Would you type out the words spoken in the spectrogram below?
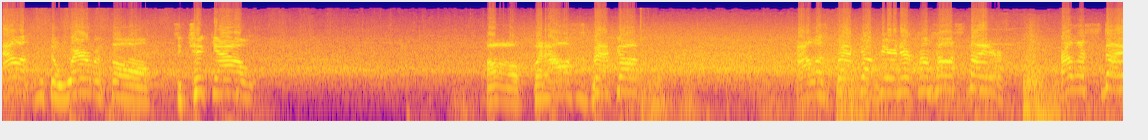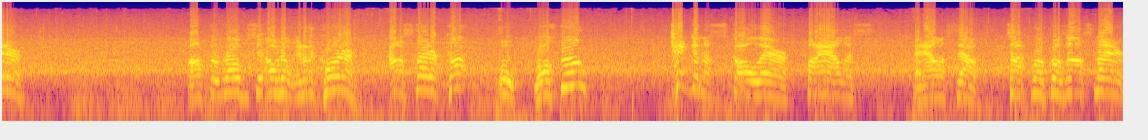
Alice with the wherewithal to kick out. Uh oh but Alice is back up. Alice back up here, and here comes Alice Snyder. Alice Snyder. Off the ropes. Oh no, into the corner. Alice Snyder cut. Oh, rolls through. Kick in the skull there by Alice. And Alice out. Top rope goes off Snyder.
